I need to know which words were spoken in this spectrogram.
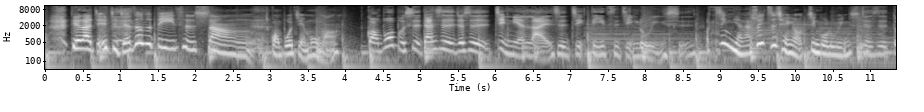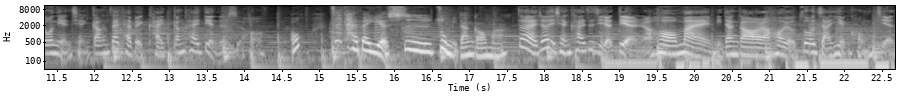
天啊，姐姐姐，这是第一次上广播节目吗？广播不是，但是就是近年来是进第一次进录音室。哦，近年来，所以之前有进过录音室，就是多年前刚在台北开刚开店的时候。哦，在台北也是做米蛋糕吗？对，就以前开自己的店，然后卖米蛋糕，然后有做展演空间。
